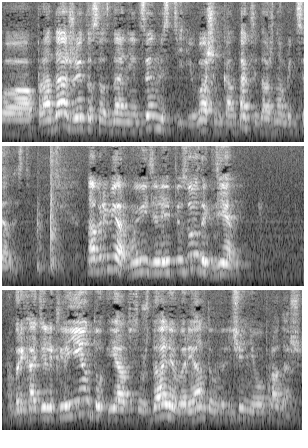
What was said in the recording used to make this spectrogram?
а, продажи это создание ценности, и в вашем контакте должна быть ценность. Например, мы видели эпизоды, где приходили к клиенту и обсуждали варианты увеличения его продаж.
